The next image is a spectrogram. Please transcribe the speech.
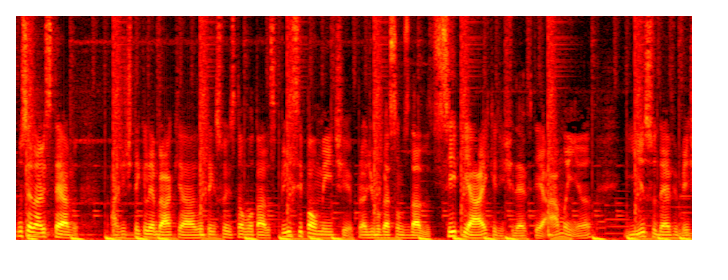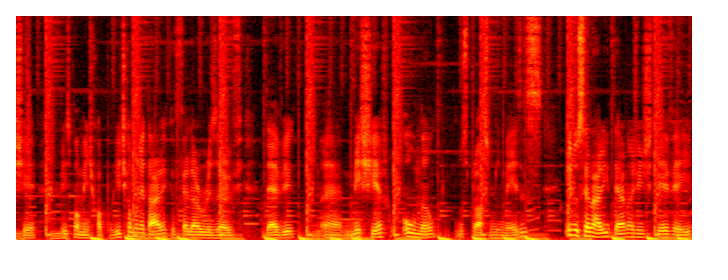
No cenário externo, a gente tem que lembrar que as atenções estão voltadas principalmente para a divulgação dos dados CPI, que a gente deve ter amanhã, e isso deve mexer principalmente com a política monetária, que o Federal Reserve deve é, mexer ou não nos próximos meses. E no cenário interno, a gente teve aí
